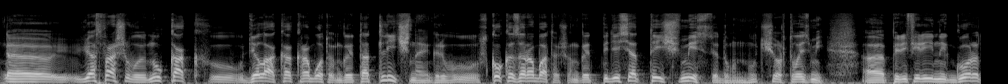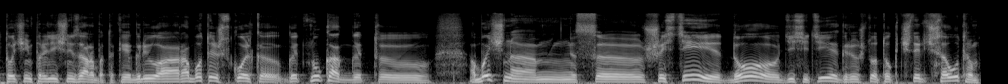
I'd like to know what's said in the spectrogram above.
Э, я спрашиваю, ну как дела, как работа? Он говорит, отлично. Я говорю, сколько зарабатываешь? Он говорит, 50 тысяч в месяц. Я думаю, ну черт возьми. Э, периферийный город, очень приличный заработок. Я говорю, а работаешь сколько? Говорит, ну как, говорит, Обычно с 6 до 10, я говорю, что, только 4 часа утром?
